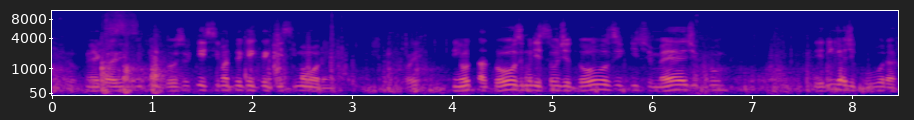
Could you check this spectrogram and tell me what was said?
Nível É, cara, 12. Aqui em cima, tem o que tem aqui em cima, Moreno? Oi? Tem outra 12, munição de 12, kit médico, seringa de cura.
